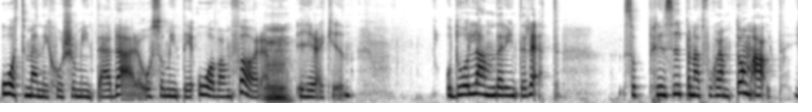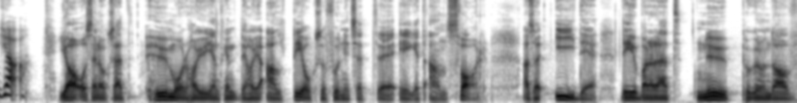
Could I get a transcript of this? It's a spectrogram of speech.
åt människor som inte är där och som inte är ovanför en mm. i hierarkin. Och då landar det inte rätt. Så principen att få skämta om allt, ja. Ja, och sen också att humor har ju egentligen, det har ju alltid också funnits ett eh, eget ansvar. Alltså i det. Det är ju bara det att nu på grund av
